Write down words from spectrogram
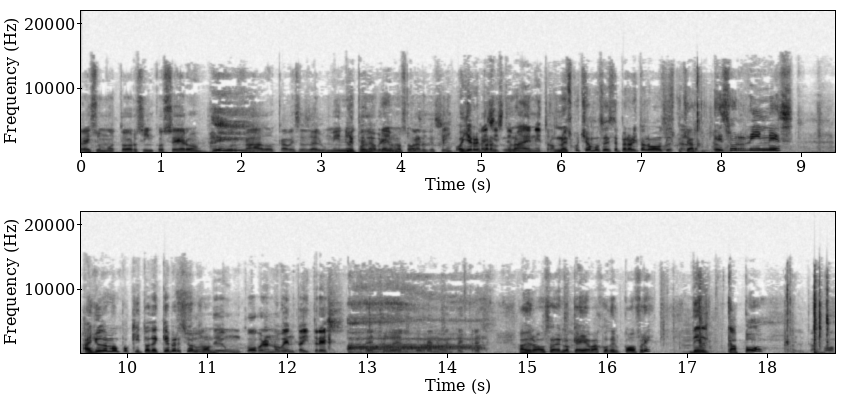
Trae su motor 5.0, forjado, cabezas de aluminio. ¿Le ¿Te lo podemos ver el abrimos? motor? Claro que sí. Oye, Trae pero sistema no, de nitro. no escuchamos este, pero ahorita lo vamos a escuchar. Esos rines, ayúdame un poquito, ¿de qué versión Son son? de un Cobra 93. De hecho, del Cobra 93. A ver, vamos a ver lo que hay abajo del cofre, del capó. El capó.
